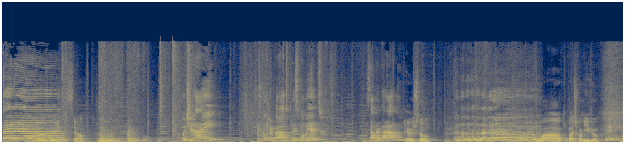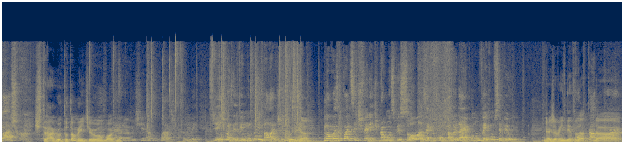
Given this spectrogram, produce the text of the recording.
Tadã! Meu Deus do céu. Vou tirar, hein? Vocês estão preparados pra esse momento? Está preparado? Eu estou. Uau, que plástico horrível. Eu veio com plástico. Estragou totalmente o unboxing. Pera, eu vou tirar o plástico também. Gente, mas ele vem muito bem embaladinho, Pois né? é. Uma coisa que pode ser diferente pra algumas pessoas é que o computador da Apple não vem com CPU. É, já vem dentro da, Computador. da.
